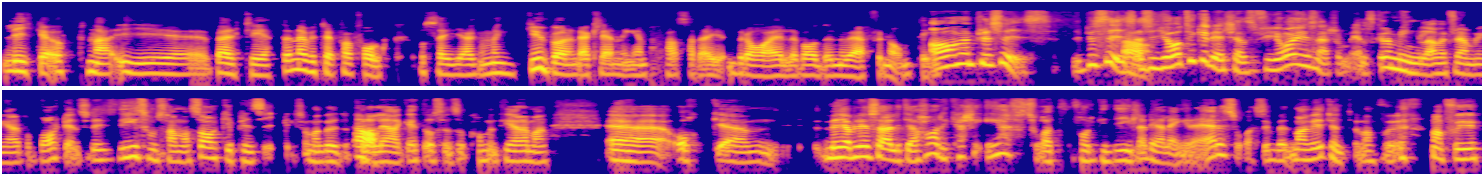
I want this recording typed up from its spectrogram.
lika öppna i eh, verkligheten när vi träffar folk och säger men gud vad den där klänningen passar dig bra eller vad det nu är för någonting. Ja men precis. precis. Ja. Alltså, jag tycker det känns, för jag är ju sån här som älskar att mingla med främlingar på partyn så det, det är som samma sak i princip. Liksom. Man går ut och kollar ja. läget och sen så kommenterar man. Eh, och, eh, men jag blev så här lite, jaha det kanske är så att folk inte gillar det längre, är det så? Alltså, man vet ju inte, man får ju, man, får ju,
